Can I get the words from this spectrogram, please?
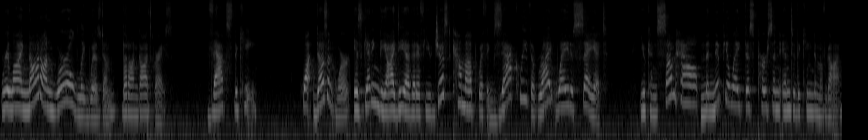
Relying not on worldly wisdom, but on God's grace. That's the key. What doesn't work is getting the idea that if you just come up with exactly the right way to say it, you can somehow manipulate this person into the kingdom of God.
